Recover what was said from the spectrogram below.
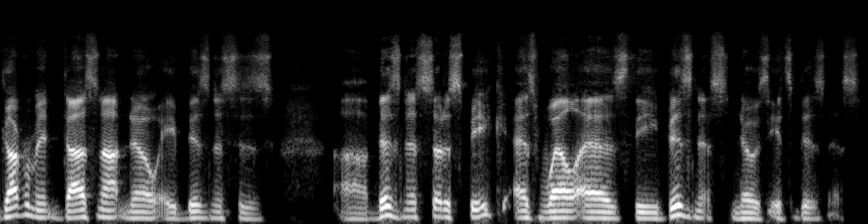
Government does not know a business's uh, business, so to speak, as well as the business knows its business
